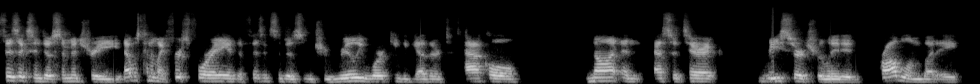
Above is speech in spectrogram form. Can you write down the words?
physics and dosimetry, that was kind of my first foray into physics and dosimetry, really working together to tackle not an esoteric research related problem, but a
